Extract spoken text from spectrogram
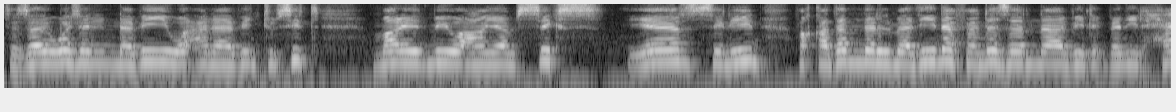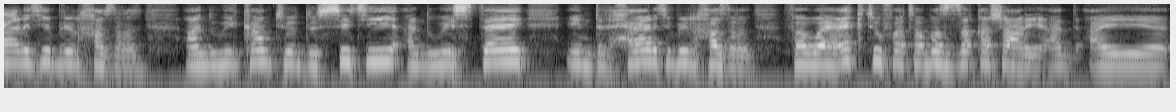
تزوجني النبي وأنا بنت ست married me وأنا am six years سنين فقدمنا المدينة فنزلنا بني الحارث بن الخزرج and we come to the city and we stay in the الحارث بن الخزرج فوعكت فتمزق شعري and I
